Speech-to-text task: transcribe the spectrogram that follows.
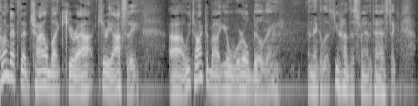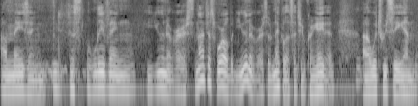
going back to that childlike curio- curiosity, uh, we talked about your world building, and Nicholas, you have this fantastic, amazing, just living universe, not just world, but universe of Nicholas that you've created, uh, which we see in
